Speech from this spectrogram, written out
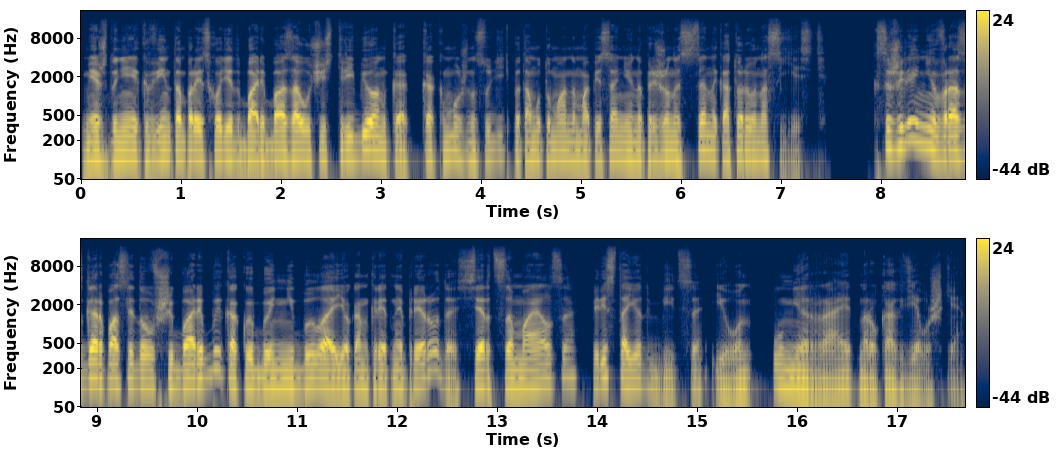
Между ней и Квинтом происходит борьба за участь ребенка, как можно судить по тому туманному описанию напряженной сцены, которая у нас есть. К сожалению, в разгар последовавшей борьбы, какой бы ни была ее конкретная природа, сердце Майлза перестает биться, и он умирает на руках девушки.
